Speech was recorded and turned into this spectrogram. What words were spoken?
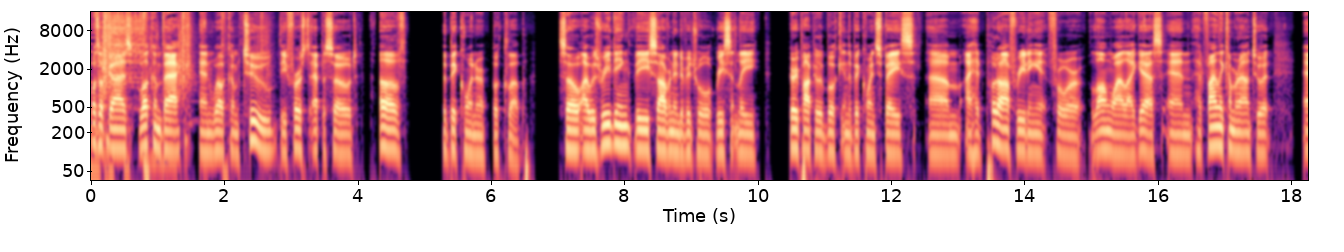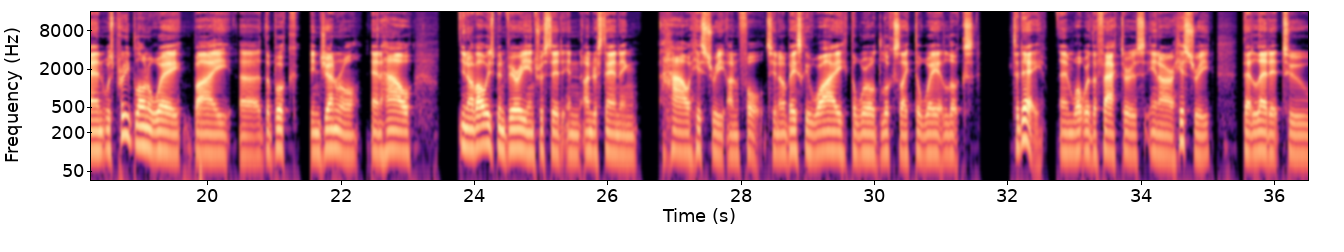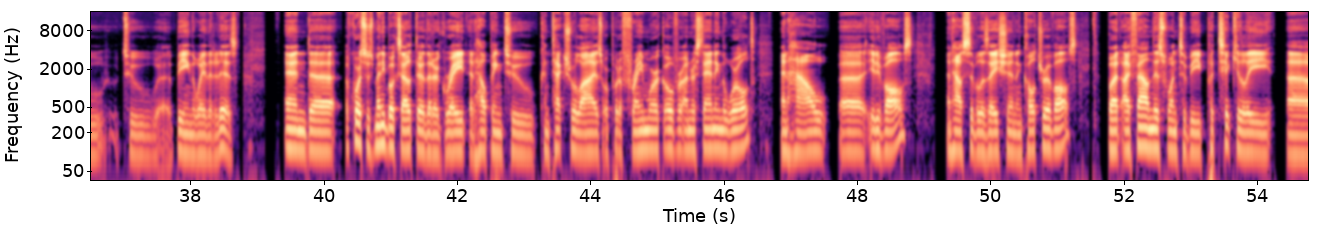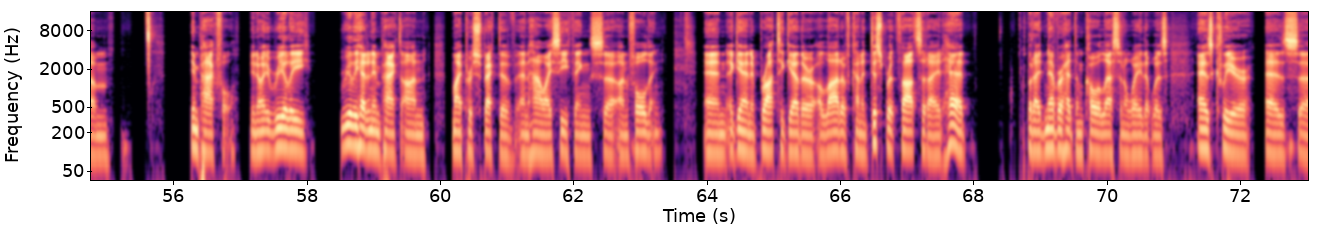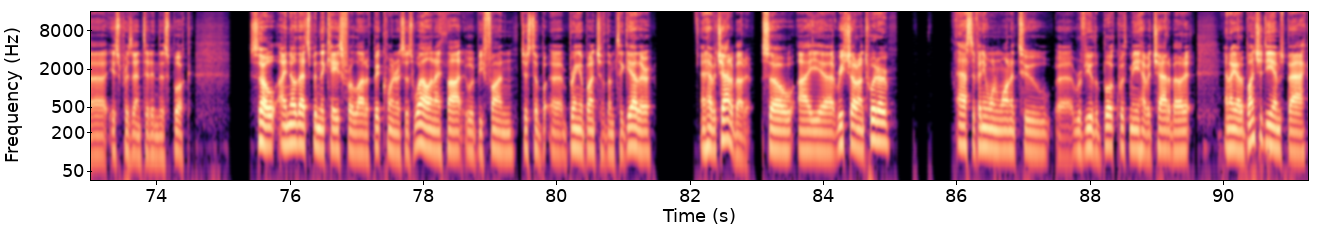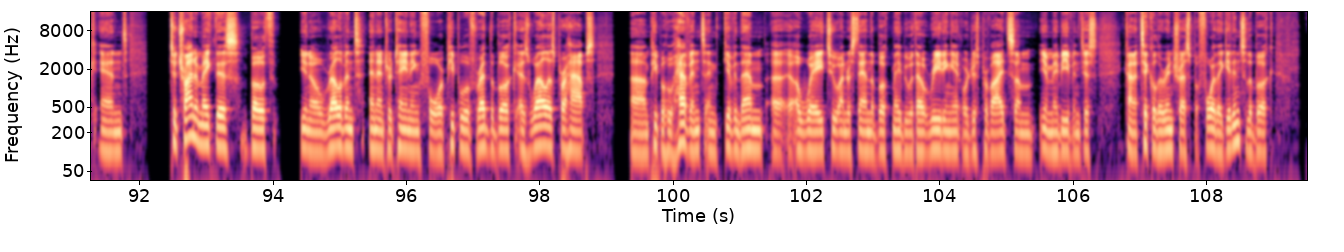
What's up, guys? Welcome back and welcome to the first episode of the Bitcoiner Book Club. So, I was reading The Sovereign Individual recently, very popular book in the Bitcoin space. Um, I had put off reading it for a long while, I guess, and had finally come around to it and was pretty blown away by uh, the book in general and how, you know, I've always been very interested in understanding how history unfolds, you know, basically why the world looks like the way it looks today and what were the factors in our history that led it to to uh, being the way that it is. And uh, of course, there's many books out there that are great at helping to contextualize or put a framework over understanding the world and how uh, it evolves and how civilization and culture evolves. But I found this one to be particularly um, impactful. You know, it really, really had an impact on my perspective and how I see things uh, unfolding. And again, it brought together a lot of kind of disparate thoughts that I had had, but I'd never had them coalesce in a way that was as clear as uh, is presented in this book. So I know that's been the case for a lot of Bitcoiners as well, and I thought it would be fun just to uh, bring a bunch of them together and have a chat about it. So I uh, reached out on Twitter, asked if anyone wanted to uh, review the book with me, have a chat about it, and I got a bunch of DMs back. And to try to make this both, you know, relevant and entertaining for people who've read the book, as well as perhaps um, people who haven't, and given them a, a, way to understand the book, maybe without reading it, or just provide some, you know, maybe even just kind of tickle their interest before they get into the book.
